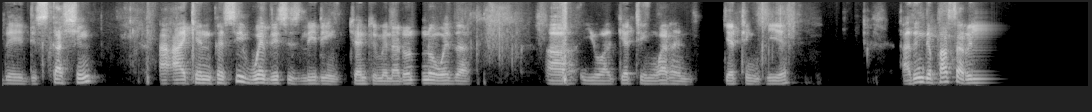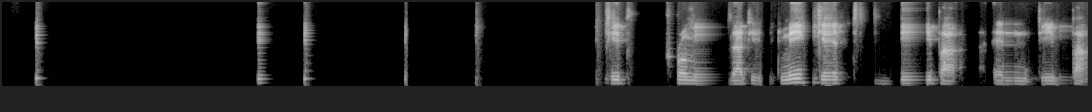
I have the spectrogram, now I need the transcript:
the discussion. I, can perceive where this is leading, gentlemen. I don't know whether uh, you are getting what I'm getting here. I think the pastor really did promise that it may get deeper and deeper,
